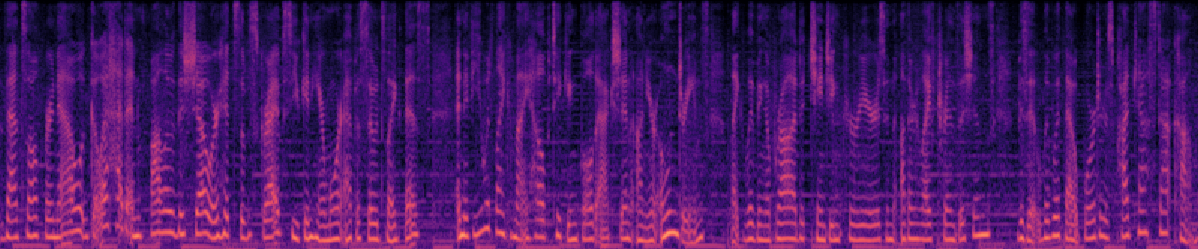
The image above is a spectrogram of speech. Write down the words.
That's all for now. Go ahead and follow the show or hit subscribe so you can hear more episodes like this. And if you would like my help taking bold action on your own dreams, like living abroad, changing careers, and other life transitions, visit livewithoutborderspodcast.com.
